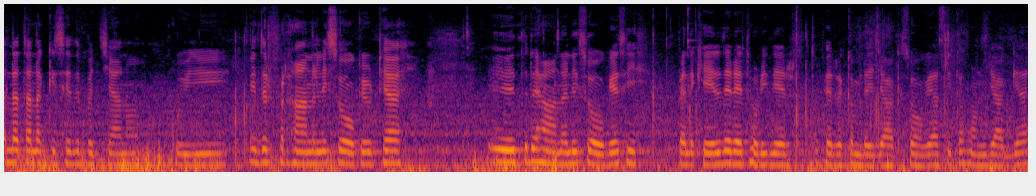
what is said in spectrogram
ਅੱਲਾ ਤਾਲਾ ਕਿਸੇ ਦੇ ਬੱਚਿਆਂ ਨੂੰ ਕੋਈ ਇਧਰ ਫਰਹਾਨ ਅਲੀ ਸੋ ਕੇ ਉੱਠਿਆ ਇਹ ਤੇ ਰੇਹਾਨ ਅਲੀ ਸੋ ਗਏ ਸੀ, ਪਹਿਲੇ ਖੇਡਦੇ ਰਹੇ ਥੋੜੀ ਦੇਰ ਤੇ ਫਿਰ ਕਮਰੇ ਜਾ ਕੇ ਸੋ ਗਿਆ ਸੀ ਤੇ ਹੁਣ ਜਾਗ ਗਿਆ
